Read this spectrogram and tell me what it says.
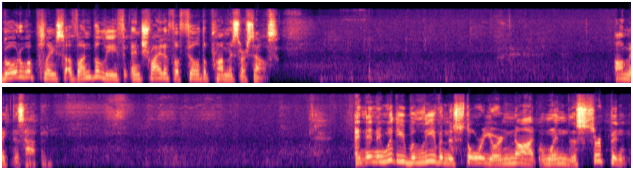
go to a place of unbelief and try to fulfill the promise ourselves. I'll make this happen. And, and whether you believe in the story or not, when the serpent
